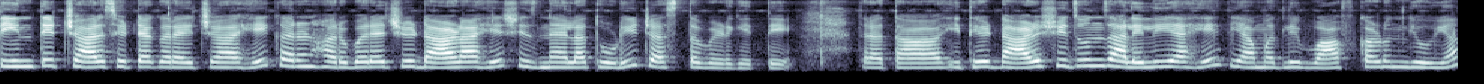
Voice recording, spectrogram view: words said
तीन ते चार सिट्या करायच्या आहे कारण हरभऱ्याची डाळ आहे शिजण्याला थोडी जास्त वेळ घेते. तर आता इथे डाळ शिजून झालेली आहे यामधली वाफ काढून घेऊया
